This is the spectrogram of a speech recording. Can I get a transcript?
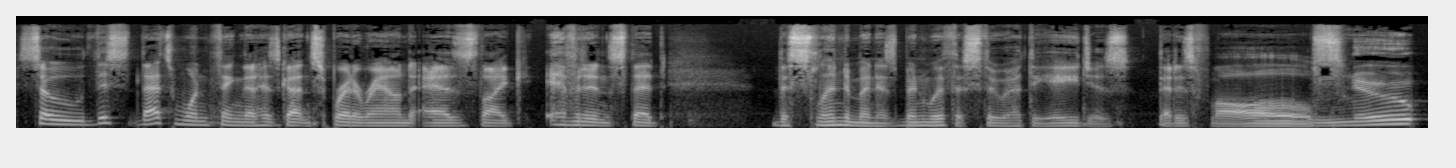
So this that's one thing that has gotten spread around as like evidence that the Slenderman has been with us throughout the ages. That is false. Nope.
